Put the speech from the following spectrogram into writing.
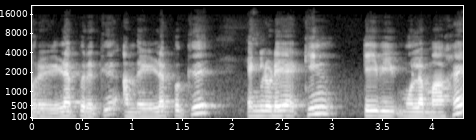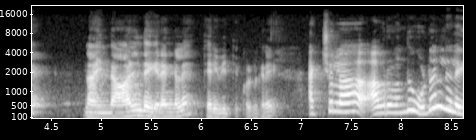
ஒரு இழப்பு இருக்கு. அந்த இழப்புக்கு எங்களுடைய கிங் டிவி மூலமாக நான் இந்த ஆழ்ந்த இரங்கலை தெரிவித்துக் கொள்கிறேன். ஆக்சுவலாக அவர் வந்து உடல்நிலை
